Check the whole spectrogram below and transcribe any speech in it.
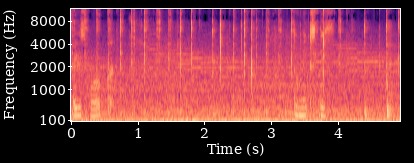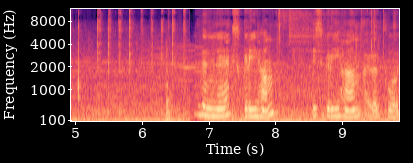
I use fork to mix this. The next graham this graham I will put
